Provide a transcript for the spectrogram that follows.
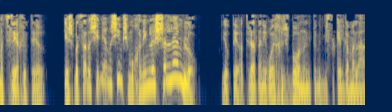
מצליח יותר. יש בצד השני אנשים שמוכנים לשלם לו יותר. את יודעת, אני רואה חשבון, אני תמיד מסתכל גם על, ה,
